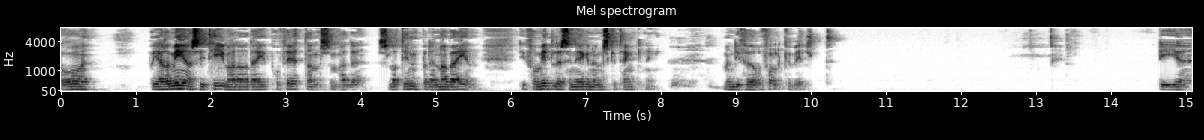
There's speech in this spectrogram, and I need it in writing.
Og på Jeremias i tid var det de profetene som hadde slått inn på denne veien. De formidler sin egen ønsketenkning, men de fører folket vilt. De eh,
